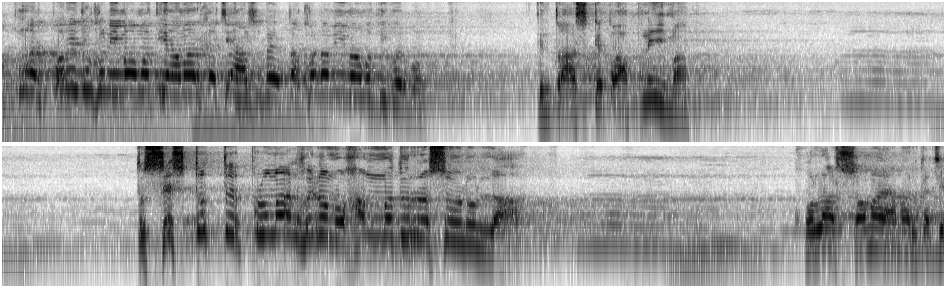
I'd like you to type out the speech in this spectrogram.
আপনার পরে যখন ইমামতি আমার কাছে আসবে, তখন আমি ইমামতি করব। কিন্তু আজকে তো আপনি ইমাম। তো শ্রেষ্ঠত্বের প্রমাণ হইল মোহাম্মদুর রসুল্লাহ খোলার সময় আমার কাছে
